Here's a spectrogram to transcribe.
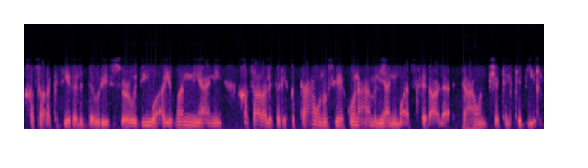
خسارة كثيرة للدوري السعودي وأيضا يعني خسارة لفريق التعاون وسيكون عامل يعني مؤثر على التعاون بشكل كبير.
